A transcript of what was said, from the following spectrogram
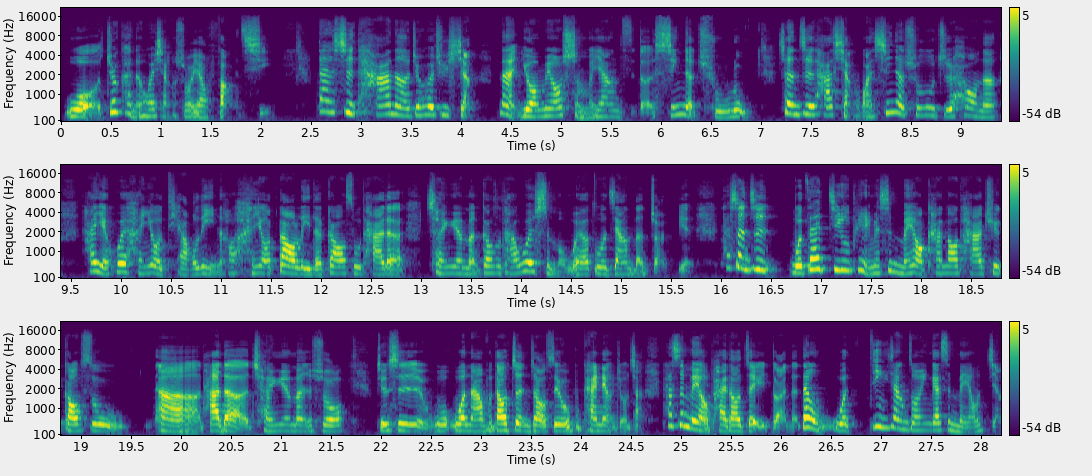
我就可能会想说要放弃，但是他呢就会去想，那有没有什么样子的新的出路？甚至他想完新的出路之后呢，他也会很有条理，然后很有道理的告诉他的成员们，告诉他为什么我要做这样的转变。他甚至我在纪录片里面是没有看到他去告诉。呃，他的成员们说，就是我我拿不到证照，所以我不开酿酒厂。他是没有拍到这一段的，但我印象中应该是没有讲，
